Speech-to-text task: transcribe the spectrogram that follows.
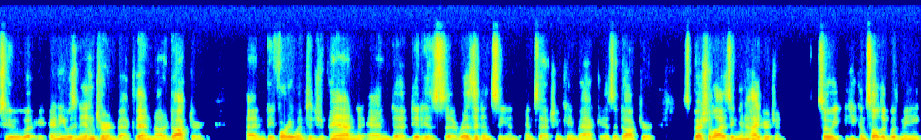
to, uh, and he was an intern back then, not a doctor. And before he went to Japan and uh, did his uh, residency and, and such, and came back as a doctor specializing in hydrogen. So he, he consulted with me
